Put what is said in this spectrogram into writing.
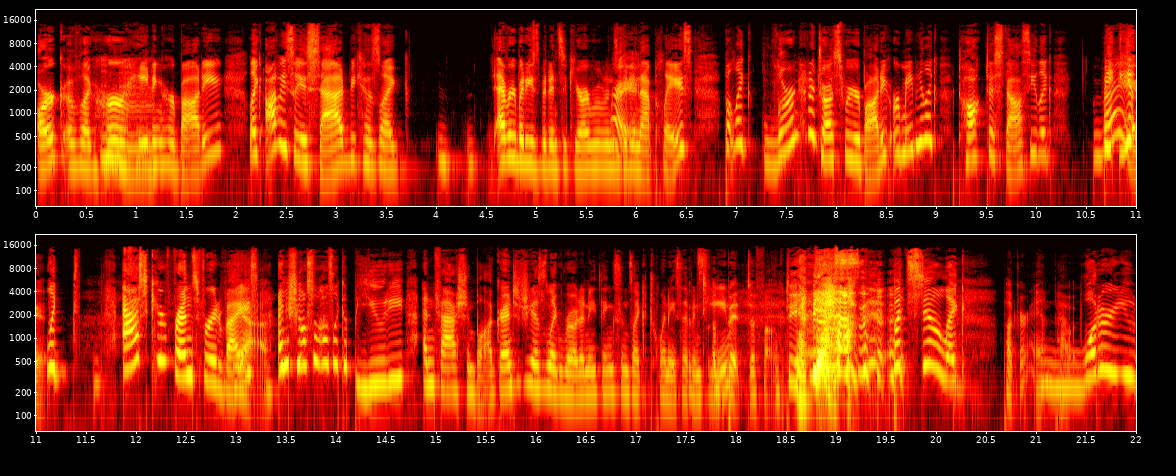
arc of like her Mhm. hating her body, like obviously is sad because like everybody's been insecure, everyone's been in that place. But like learn how to dress for your body, or maybe like talk to Stassi. Like. Ma- yeah, like ask your friends for advice Yeah. and she also has like a beauty and fashion blog granted she hasn't like wrote anything since like 2017 It's 2017 a bit defunct. Yes. yeah but still like pucker and pout. Mm. what are you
